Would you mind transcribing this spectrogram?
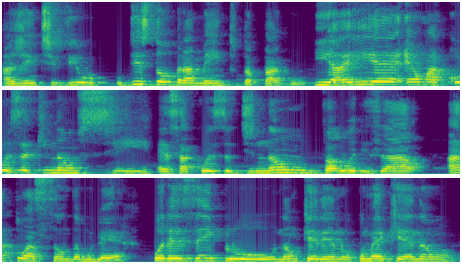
A gente viu o desdobramento da Pagu. E aí é, é uma coisa que não se. essa coisa de não valorizar a atuação da mulher por exemplo, não querendo, como é que é, não,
